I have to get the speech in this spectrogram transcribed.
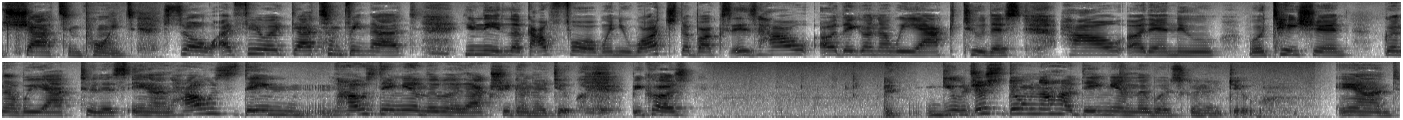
shots and points. So I feel like that's something that you need to look out for when you watch the Bucks. Is how are they gonna react to this? How are their new rotation gonna react to this? And how is Dame? How's Damian Lillard actually gonna than I do because you just don't know how Damian Lillard's going to do. And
